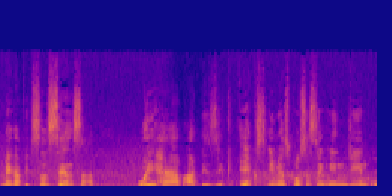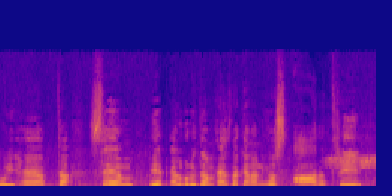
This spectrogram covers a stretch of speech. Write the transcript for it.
megapixel sensor. We have a DIGIC X image processing engine. We have the same AF algorithm as the Canon EOS R3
